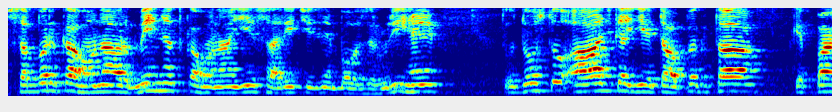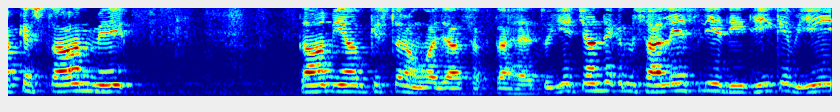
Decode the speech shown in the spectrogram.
सब्र का होना और मेहनत का होना, ये सारी चीज़ें बहुत ज़रूरी हैं। तो दोस्तों, आज का ये टॉपिक था कि पाकिस्तान में कामयाब किस तरह हुआ जा सकता है? तो ये चंद एक मिसालें इसलिए दी थी कि ये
